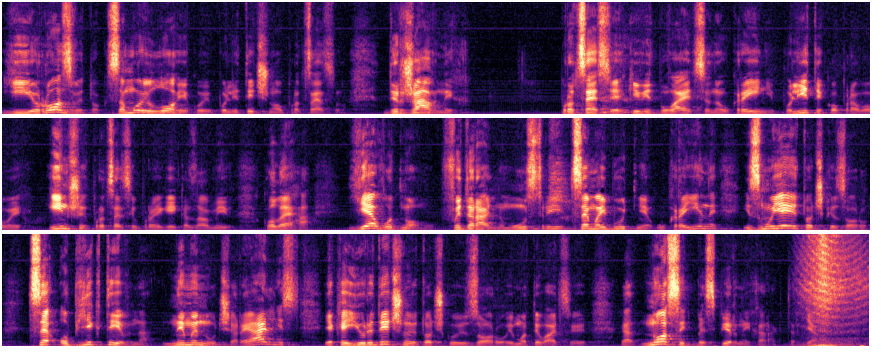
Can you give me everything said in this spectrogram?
її розвиток самою логікою політичного процесу, державних процесів, які відбуваються на Україні, політико-правових, інших процесів, про які казав мій колега, є в одному федеральному устрої, це майбутнє України, і з моєї точки зору це об'єктивна неминуча реальність, яка юридичною точкою зору і мотивацією носить безспірний характер. Дякую.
